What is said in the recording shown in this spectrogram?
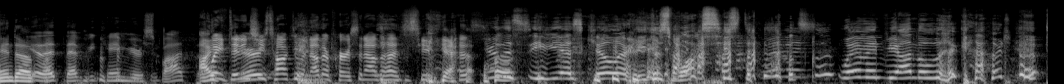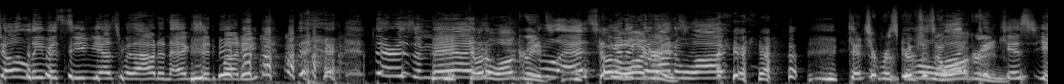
end up. yeah, that, that became your spot. though. I- Wait, didn't you're- she talk to another person outside of CVS? You're the CVS killer. he just walks these things. Women be on the lookout. Don't leave a CVS without an exit, buddy. There, there is a man. Go to Walgreens. He will ask Go you to to go on a Walgreens. walk. Get your He prescriptions will at want to Walgreens. kiss you.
